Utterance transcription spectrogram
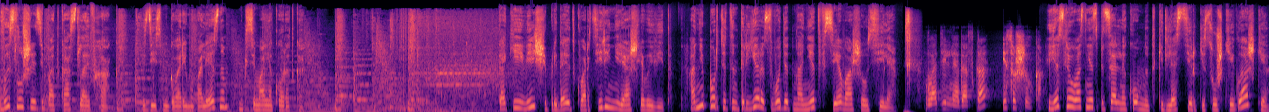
Вы слушаете подкаст «Лайфхак». Здесь мы говорим о полезном максимально коротко. Какие вещи придают квартире неряшливый вид? Они портят интерьер и сводят на нет все ваши усилия. Гладильная доска и сушилка. Если у вас нет специальной комнатки для стирки, сушки и глажки,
